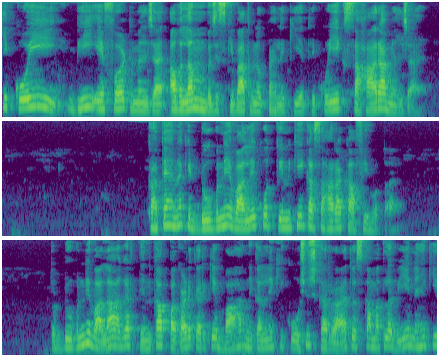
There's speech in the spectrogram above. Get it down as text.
कि कोई भी एफर्ट मिल जाए, अवलंब जिसकी बात हम लोग पहले किए थे, कोई एक सहारा मिल जाए। कहते हैं ना कि डूबने वाले को तिनके का सहारा काफ़ी होता है। तो डूबने वाला अगर तिनका पकड़ करके बाहर निकलने की कोशिश कर रहा है तो इसका मतलब ये नहीं कि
